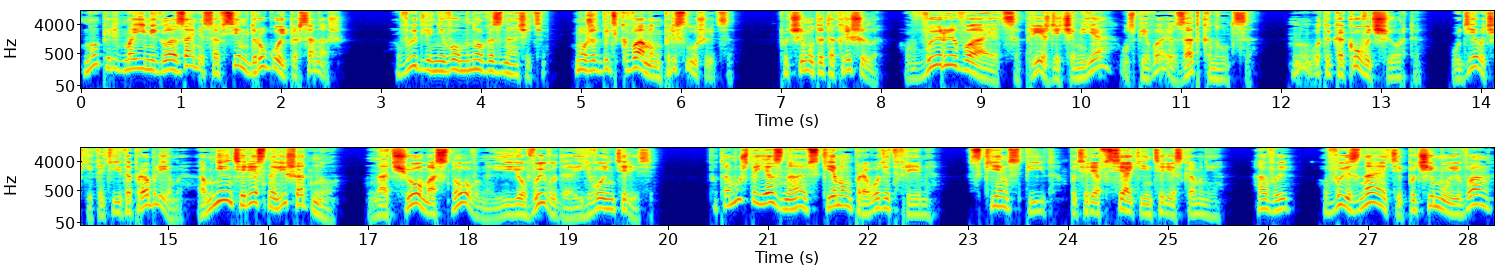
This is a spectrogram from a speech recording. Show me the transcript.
но перед моими глазами совсем другой персонаж. Вы для него много значите. Может быть, к вам он прислушается. Почему ты так решила? Вырывается, прежде чем я успеваю заткнуться. Ну вот и какого черта? У девочки какие-то проблемы, а мне интересно лишь одно. На чем основаны ее выводы о его интересе? Потому что я знаю, с кем он проводит время, с кем спит, потеряв всякий интерес ко мне. А вы? Вы знаете, почему Иван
